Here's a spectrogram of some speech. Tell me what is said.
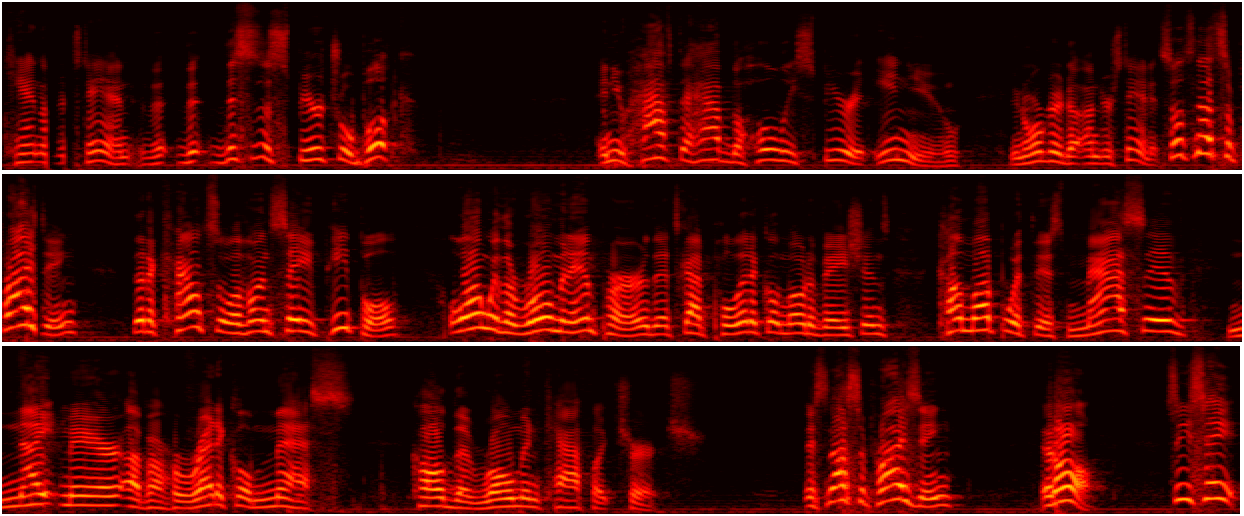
can't understand. The, the, this is a spiritual book. And you have to have the Holy Spirit in you in order to understand it. So it's not surprising that a council of unsaved people, along with a Roman emperor that's got political motivations, come up with this massive nightmare of a heretical mess called the Roman Catholic Church. It's not surprising at all. So you say,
